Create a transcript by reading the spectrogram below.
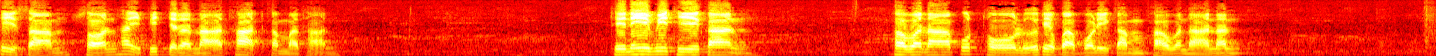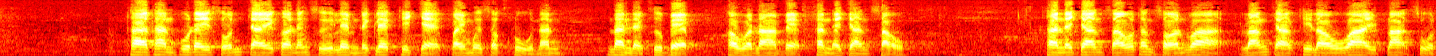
ที่สามสอนให้พิจารณาธาตุกรรมฐาน ทีนี้วิธีการภาวนาพุทโธหรือเรียกว่าบริกรรมภาวนานั้น ถ้าท่านผู้ใดสนใจก็หนังสือเล่มเล็ก ๆ ที่แจกไปเมื่อสักครู่นั้น นั่นแหละคือแบบภาวนาแบบท่านอาจารย์เสา ท่านอาจารย์เสาท่านสอนว่าหลังจากที่เราไหว้พระสวด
